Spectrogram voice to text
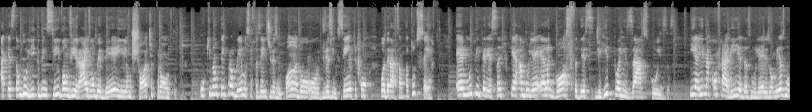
a questão do líquido em si, vão virar e vão beber e é um shot pronto. O que não tem problema você fazer isso de vez em quando ou de vez em sempre com moderação, tá tudo certo. É muito interessante porque a mulher ela gosta desse, de ritualizar as coisas. E aí, na confraria das mulheres, ou mesmo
